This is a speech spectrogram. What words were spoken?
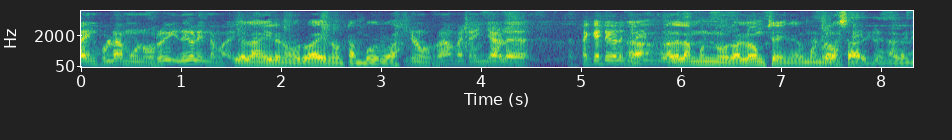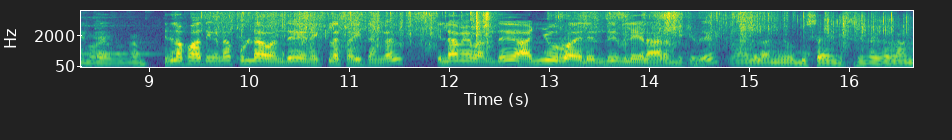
லைன் ஃபுல்லா முந்நூறு. இதுகள் இந்த மாதிரி? இதெல்லாம் இருநூறுவா இருநூற்றம்பது ரூபா. இருநூறுவா மற்ற இந்தியாவில் அதெல்லாம் முந்நூறுவா லாங் செயின் முந்நூறுவா சாரி அதெல்லாம் முந்நூறுவா கொடுக்குறோம். இதில் பார்த்தீங்கன்னா ஃபுல்லாக வந்து நெக்லஸ் ஐட்டங்கள் எல்லாமே வந்து அஞ்சூறுரூவாயிலேருந்து விலைகள் ஆரம்பிக்குது. இதெல்லாம் நியூ டிசைன்ஸ் இதெல்லாம்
